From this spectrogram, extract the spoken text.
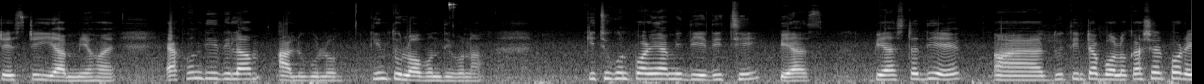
টেস্টি ইয়াম্মি হয়। এখন দিয়ে দিলাম আলুগুলো, কিন্তু লবণ দিব না। কিছুক্ষণ পরে আমি দিয়ে দিচ্ছি পেঁয়াজ। পেঁয়াজটা দিয়ে দুই তিনটা বলক আসার পরে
